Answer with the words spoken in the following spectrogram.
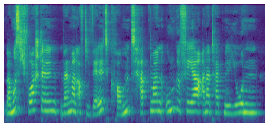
man muss sich vorstellen, wenn man auf die Welt kommt, hat man ungefähr anderthalb Millionen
